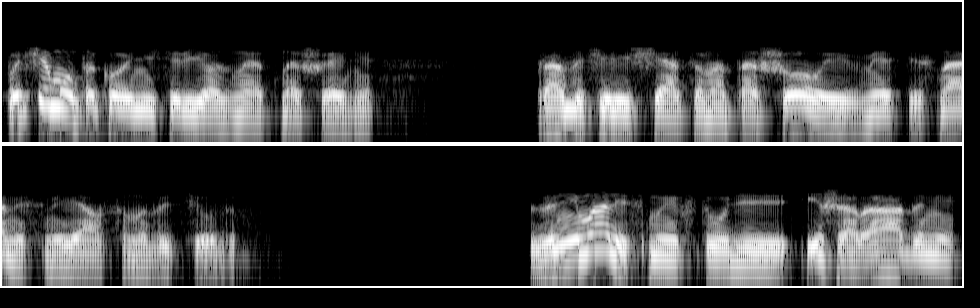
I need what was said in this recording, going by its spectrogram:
Почему такое несерьезное отношение?» Правда, через час он отошел и вместе с нами смеялся над этюдом. Занимались мы в студии и шарадами,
